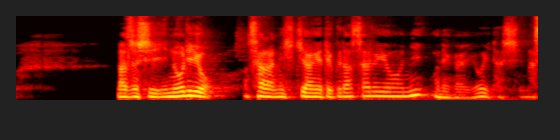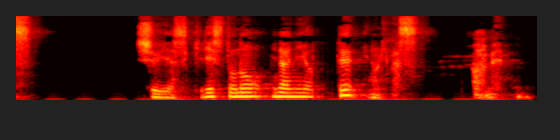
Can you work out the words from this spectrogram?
貧しい祈りをさらに引き上げてくださるようにお願いをいたします。主イエス・キリストの皆によって祈ります。アーメン。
